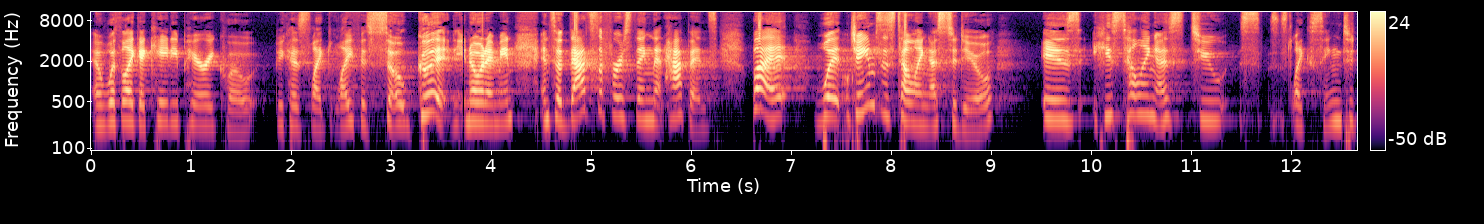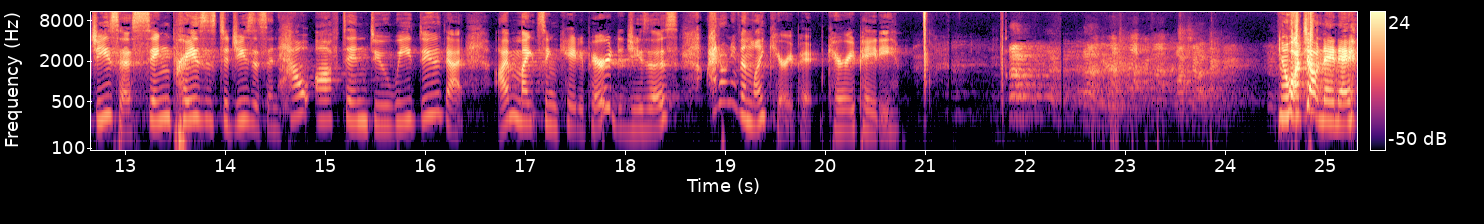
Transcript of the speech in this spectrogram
and with like a Katy Perry quote because like life is so good, you know what I mean? And so that's the first thing that happens. But what James is telling us to do is he's telling us to like sing to Jesus, sing praises to Jesus. And how often do we do that? I might sing Katy Perry to Jesus. I don't even like Carrie, pa- Carrie Patey. Watch out, Nene.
